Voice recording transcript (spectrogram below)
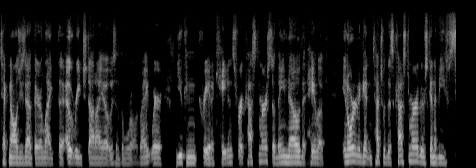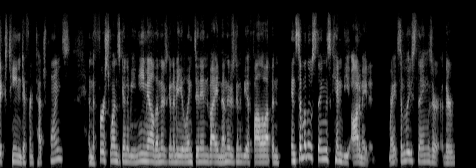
technologies out there like the outreach.ios of the world, right? Where you can create a cadence for a customer so they know that, hey, look, in order to get in touch with this customer, there's going to be 16 different touch points. And the first one's going to be an email, then there's going to be a LinkedIn invite, and then there's going to be a follow up. And, and some of those things can be automated, right? Some of these things are, they're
